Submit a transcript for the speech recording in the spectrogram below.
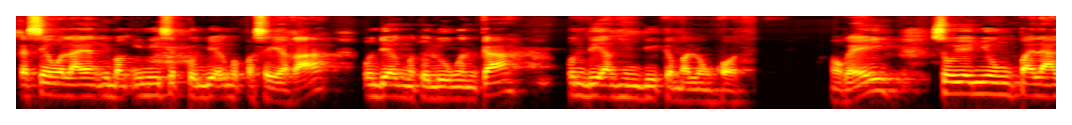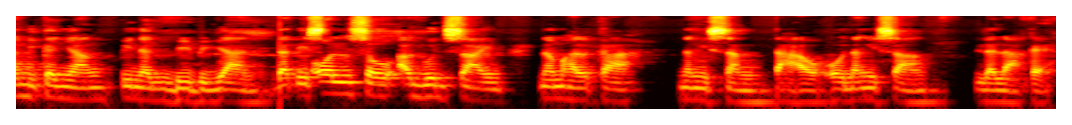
Kasi wala yung ibang inisip kundi ang mapasaya ka, kundi ang matulungan ka, kundi ang hindi ka malungkot. Okay? So, yan yung palagi kanyang pinagbibigyan. That is also a good sign na mahal ka ng isang tao o ng isang lalaki.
